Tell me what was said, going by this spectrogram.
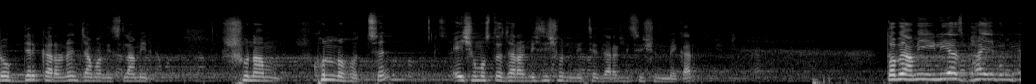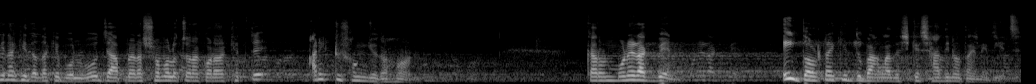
লোকদের কারণে জামাত ইসলামীর সুনাম ক্ষুণ্ণ হচ্ছে। এই সমস্ত যারা ডিসিশন নিচ্ছে, যারা ডিসিশন মেকার তবে আমি ইলিয়াস ভাই এবং পিনাকি দাদাকে বলব যে আপনারা সমালোচনা করার ক্ষেত্রে আরেকটু সংযত হন। কারণ মনে রাখবেন এই দলটাই কিন্তু বাংলাদেশকে স্বাধীনতা এনে দিয়েছে।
